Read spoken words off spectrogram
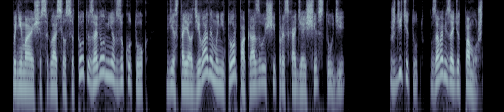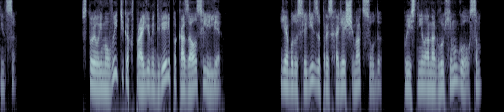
— понимающе согласился тот и завел меня в закуток, где стоял диван и монитор, показывающий происходящее в студии. «Ждите тут, за вами зайдет помощница». Стоило ему выйти, как в проеме двери показалась Лилия. «Я буду следить за происходящим отсюда», — пояснила она глухим голосом.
